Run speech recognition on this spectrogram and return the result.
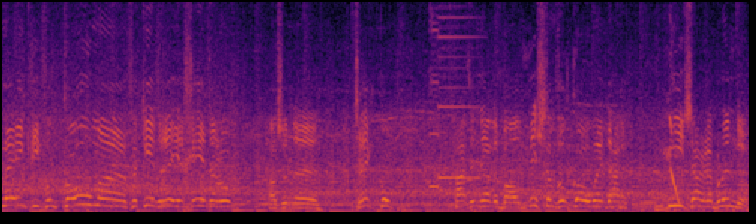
Bleek die volkomen verkeerd reageert daarop. Als een uh, trekpop gaat hij naar de bal, mist hem volkomen en daar bizarre blunder.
